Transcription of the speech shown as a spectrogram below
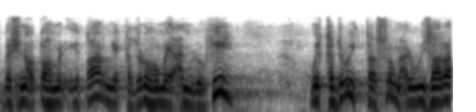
باش نعطوهم الإطار اللي يقدروا هما يعملوا فيه ويقدروا يتصلوا مع الوزارات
